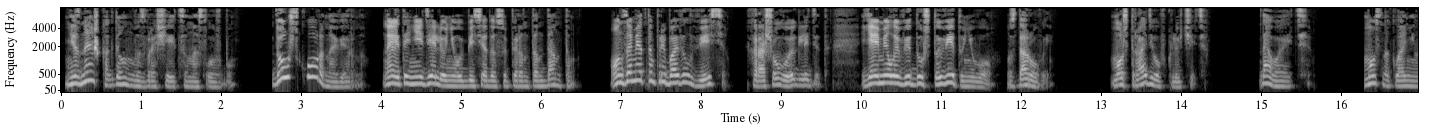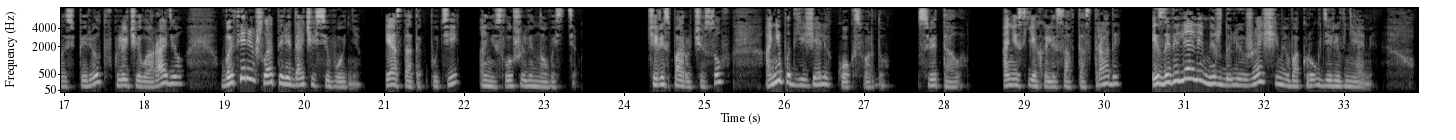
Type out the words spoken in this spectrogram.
Не знаешь, когда он возвращается на службу? Да уж скоро, наверное. На этой неделе у него беседа с суперинтендантом. Он заметно прибавил в весе, хорошо выглядит. Я имела в виду, что вид у него здоровый. Может, радио включить? Давайте. Мосс наклонилась вперед, включила радио. В эфире шла передача «Сегодня», и остаток пути они слушали новости. Через пару часов они подъезжали к Оксфорду. Светало. Они съехали с автострады и завиляли между лежащими вокруг деревнями.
